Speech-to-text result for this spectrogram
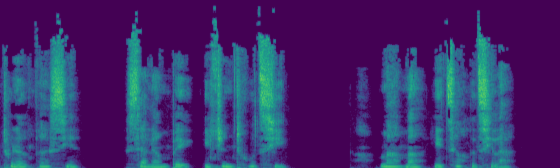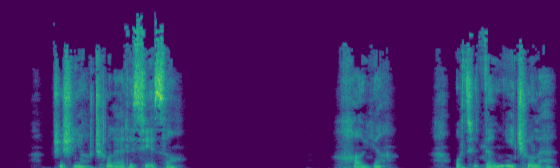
突然发现下凉背一阵突起，妈妈也叫了起来，这是要出来的节奏。好呀，我就等你出来，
